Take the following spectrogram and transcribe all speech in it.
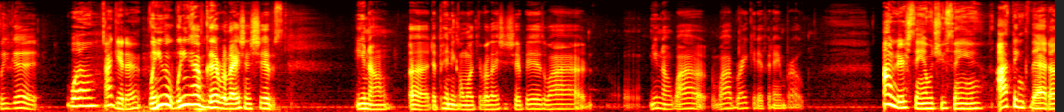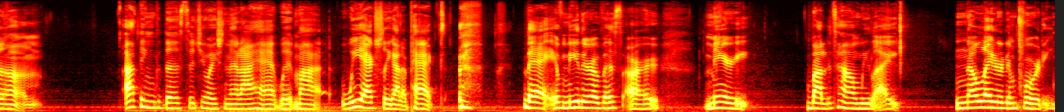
We good. Well, I get it. When you when you have good relationships, you know, uh, depending on what the relationship is, why you know, why why break it if it ain't broke? I understand what you're saying. I think that um I think the situation that I had with my we actually got a pact that if neither of us are married by the time we like no later than 40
